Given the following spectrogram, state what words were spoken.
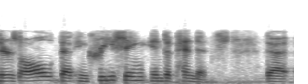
there's all that increasing independence, that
